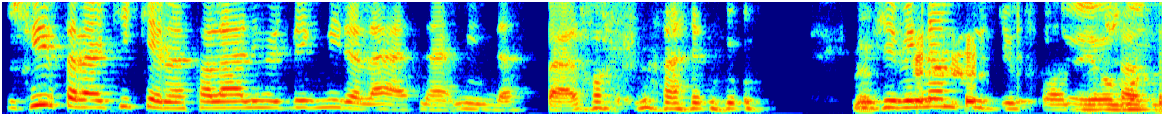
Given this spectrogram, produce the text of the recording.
És hirtelen ki kéne találni, hogy még mire lehetne mindezt felhasználni. Úgyhogy még nem tudjuk pontosan.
